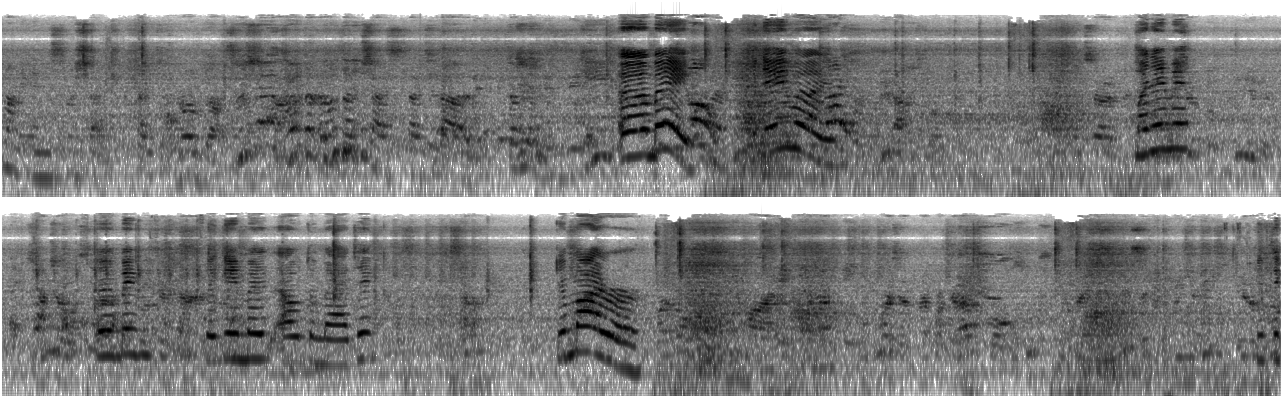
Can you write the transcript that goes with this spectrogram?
Uh, babe, David. My name is the baby. The game is automatic. The mirror. If they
